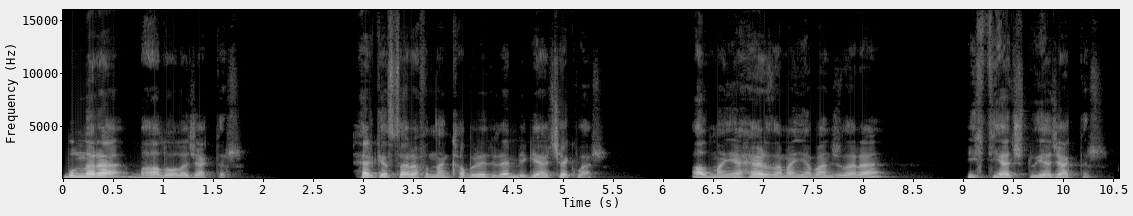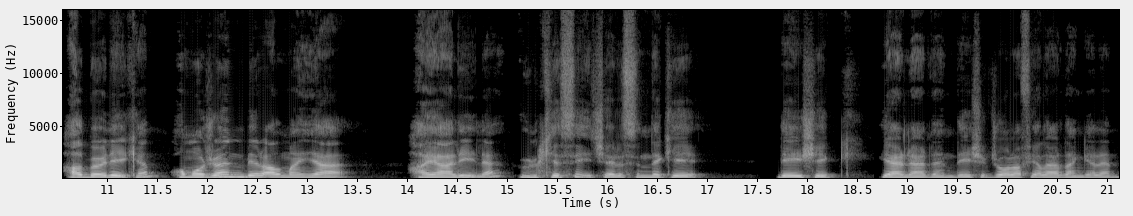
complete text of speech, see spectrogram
bunlara bağlı olacaktır. Herkes tarafından kabul edilen bir gerçek var. Almanya her zaman yabancılara ihtiyaç duyacaktır. Hal böyleyken homojen bir Almanya hayaliyle ülkesi içerisindeki değişik yerlerden, değişik coğrafyalardan gelen,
